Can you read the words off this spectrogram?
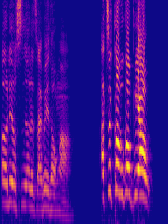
二六四二的宅配通啊！啊，这够不够标？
